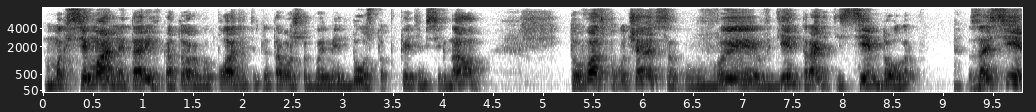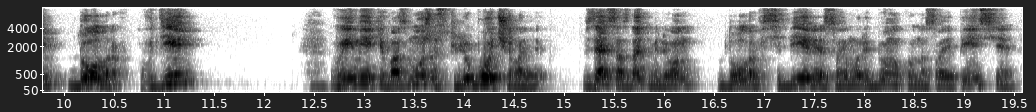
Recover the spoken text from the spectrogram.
максимальный тариф, который вы платите для того, чтобы иметь доступ к этим сигналам, то у вас получается, вы в день тратите 7 долларов. За 7 долларов в день вы имеете возможность, любой человек, взять, создать миллион долларов себе или своему ребенку на своей пенсии.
